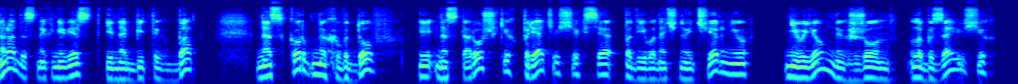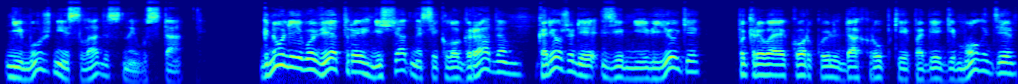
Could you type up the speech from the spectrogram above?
На радостных невест и набитых баб, на скорбных вдов и на сторожких, прячущихся под его ночной чернью, неуемных жен, лобызающих немужние сладостные уста. Гнули его ветры, нещадно секло градом, корежили зимние вьюги, покрывая корку льда хрупкие побеги молоди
